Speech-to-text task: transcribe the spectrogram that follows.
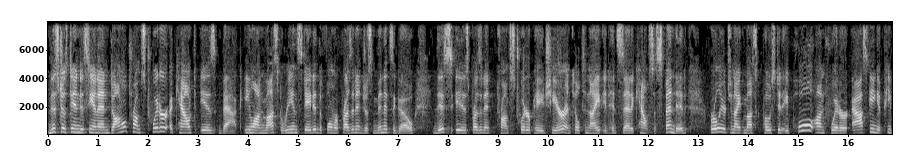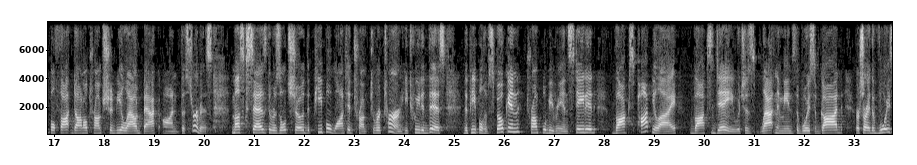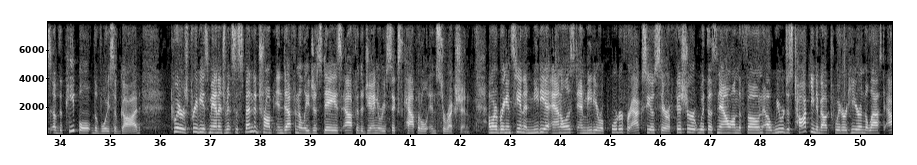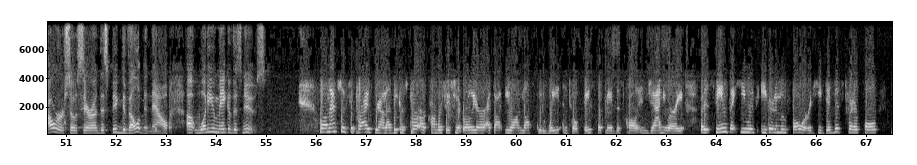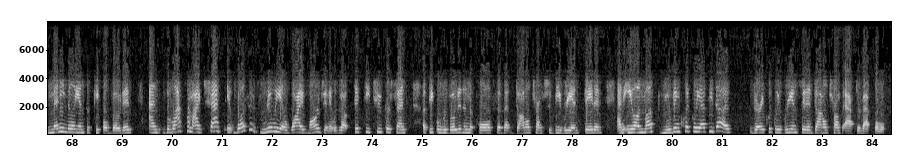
This just into CNN. Donald Trump's Twitter account is back. Elon Musk reinstated the former president just minutes ago. This is President Trump's Twitter page here. Until tonight, it had said account suspended. Earlier tonight, Musk posted a poll on Twitter asking if people thought Donald Trump should be allowed back on the service. Musk says the results showed that people wanted Trump to return. He tweeted this The people have spoken. Trump will be reinstated. Vox Populi Vox Dei, which is Latin and means the voice of God, or sorry, the voice of the people, the voice of God. Twitter's previous management suspended Trump indefinitely just days after the January 6th Capitol insurrection. I want to bring in CNN media analyst and media reporter for Axios, Sara Fischer, with us now on the phone. Uh, we were just talking about Twitter here in the last hour or so, Sara, this big development now. Uh, what do you make of this news? Well, I'm actually surprised, Brianna, because per our conversation earlier, I thought Elon Musk would wait until Facebook made this call in January. But it seems that he was eager to move forward. He did this Twitter poll. Many millions of people voted. And the last time I checked, it wasn't really a wide margin. It was about 52% of people who voted in the poll said that Donald Trump should be reinstated. And Elon Musk, moving quickly as he does, very quickly reinstated Donald Trump after that poll.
